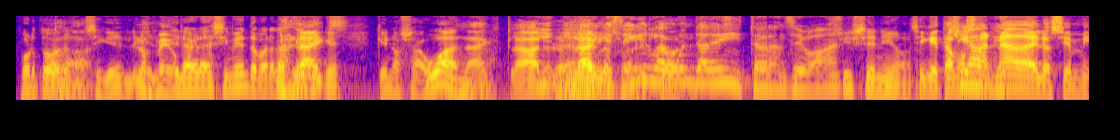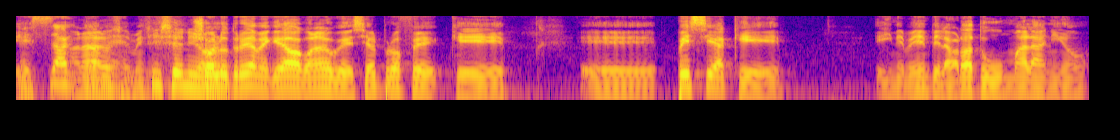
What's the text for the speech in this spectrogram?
por todos Total. lados. Así que el, Los el- me- el agradecimiento para la los gente que, likes. que nos aguanta. Likes, claro, y los likes, hay que los seguir la cuenta de Instagram, Seba. ¿eh? Sí, señor. Sí, que estamos a nada de los 100.000. A nada de los Exactamente. 100.000. Sí, señor. Yo el otro día me quedaba con algo que decía el profe, que eh, pese a que Independiente, la verdad, tuvo un mal año,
